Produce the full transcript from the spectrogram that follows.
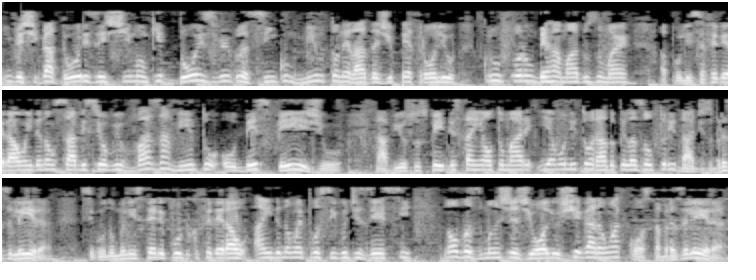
Investigadores estimam que 2,5 mil toneladas de petróleo cru foram derramados no mar. A Polícia Federal ainda não sabe se houve vazamento ou despejo. Navio suspeito está em alto mar e é monitorado pelas autoridades brasileiras. Segundo o Ministério Público Federal, ainda não é possível dizer se novas manchas de óleo chegarão à costa brasileira.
